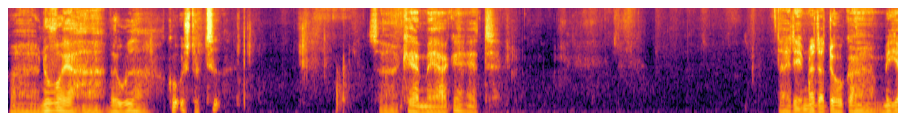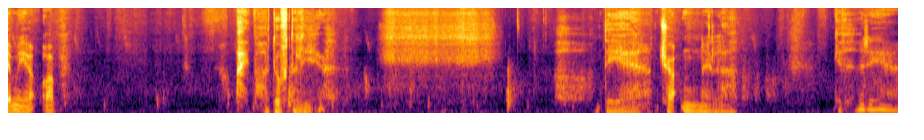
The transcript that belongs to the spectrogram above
Og nu hvor jeg har været ude og gå et stykke tid, så kan jeg mærke, at der er et emne, der dukker mere og mere op. Ej, hvor dufter lige her. Det er tørnen, eller... Kan jeg vide, hvad det er?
